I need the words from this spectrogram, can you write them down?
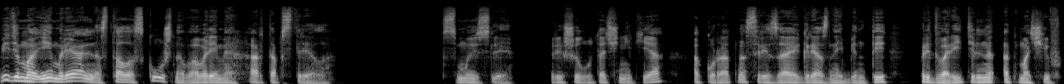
Видимо, им реально стало скучно во время артобстрела. «В смысле?» — решил уточнить я, аккуратно срезая грязные бинты, предварительно отмочив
